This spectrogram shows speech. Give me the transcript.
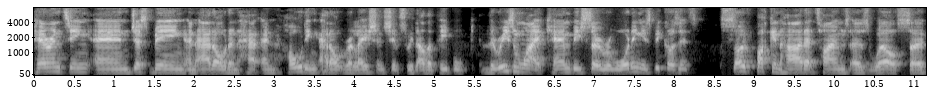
parenting and just being an adult and ha- and holding adult relationships with other people. The reason why it can be so rewarding is because it's so fucking hard at times as well. So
